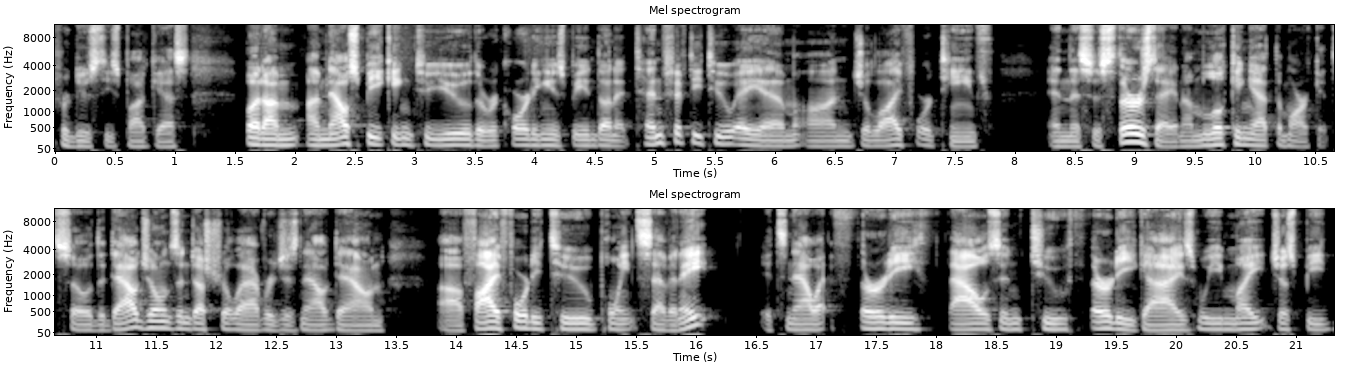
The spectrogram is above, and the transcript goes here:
produce these podcasts. But I'm I'm now speaking to you. The recording is being done at 10:52 a.m. on July 14th, and this is Thursday. And I'm looking at the market. So the Dow Jones Industrial Average is now down uh, 542.78. It's now at 30,230, guys. We might just be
